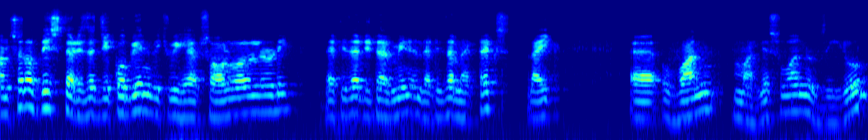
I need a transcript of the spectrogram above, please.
answer of this that is a Jacobian which we have solved already that is a determinant that is a matrix like uh, 1 minus 1 0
